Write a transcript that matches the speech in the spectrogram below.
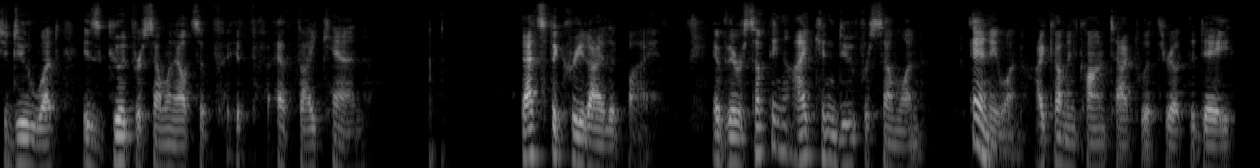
to do what is good for someone else if, if, if I can. That's the creed I live by. If there is something I can do for someone, anyone I come in contact with throughout the day,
